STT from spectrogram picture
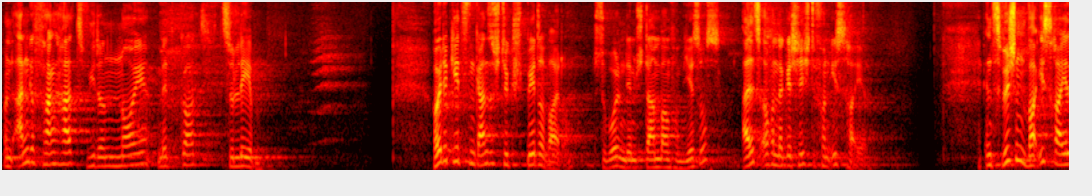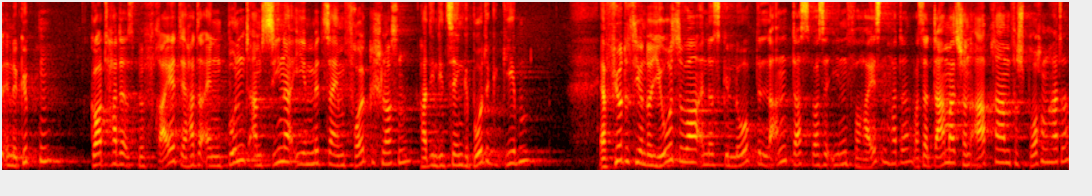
und angefangen hat, wieder neu mit Gott zu leben. Heute geht es ein ganzes Stück später weiter, sowohl in dem Stammbaum von Jesus als auch in der Geschichte von Israel. Inzwischen war Israel in Ägypten, Gott hatte es befreit, er hatte einen Bund am Sinai mit seinem Volk geschlossen, hat ihnen die zehn Gebote gegeben. Er führte sie unter Josua in das gelobte Land, das, was er ihnen verheißen hatte, was er damals schon Abraham versprochen hatte.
